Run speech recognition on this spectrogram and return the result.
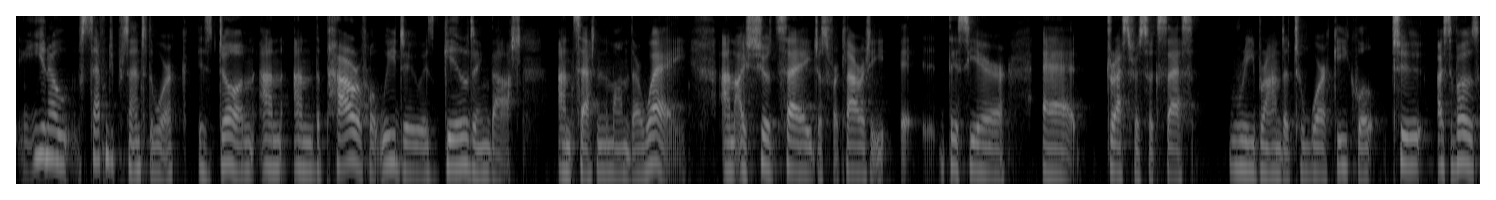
you know, 70% of the work is done and and the power of what we do is gilding that and setting them on their way. And I should say just for clarity, this year uh, Dress for Success rebranded to Work Equal to I suppose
